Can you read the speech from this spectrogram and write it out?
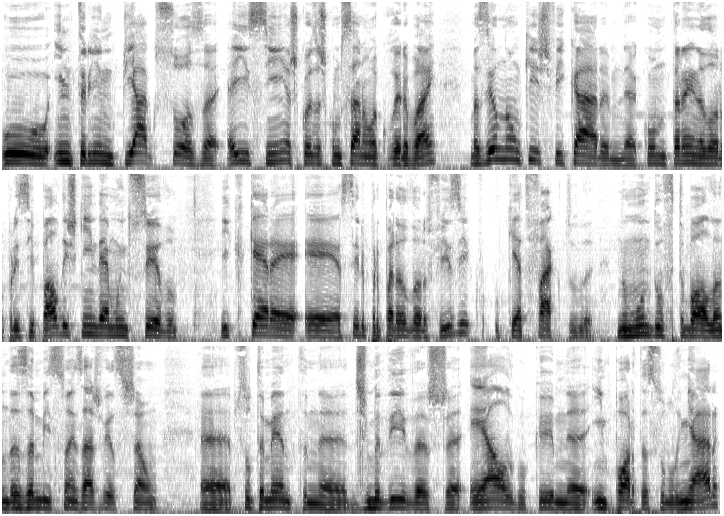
O interino Tiago Souza, aí sim as coisas começaram a correr bem, mas ele não quis ficar eh, como treinador principal, diz que ainda é muito cedo e que quer é, é, ser preparador físico, o que é de facto no mundo do futebol, onde as ambições às vezes são absolutamente uh, desmedidas, uh, é algo que importa sublinhar.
